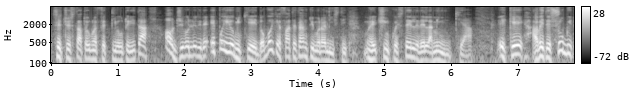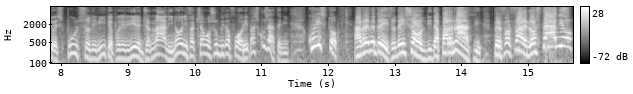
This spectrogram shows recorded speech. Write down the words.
se c'è stata un'effettiva utilità. Oggi voglio dire, e poi io mi chiedo, voi che fate tanto i moralisti, 5 eh, Stelle della minchia, e che avete subito espulso De Vito e potete dire giornali, noi li facciamo subito fuori, ma scusatemi, questo avrebbe preso dei soldi da Parnasi per far fare lo stadio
